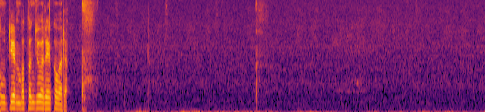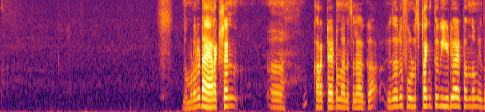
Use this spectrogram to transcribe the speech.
നൂറ്റി എൺപത്തഞ്ചോ വരെയൊക്കെ വരാം. നമ്മളൊരു ഡയറക്ഷൻ കറക്റ്റായിട്ട് മനസ്സിലാക്കുക. ഇതൊരു ഫുൾ സ്ട്രെങ്ത് വീഡിയോ ആയിട്ടൊന്നും ഇത്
